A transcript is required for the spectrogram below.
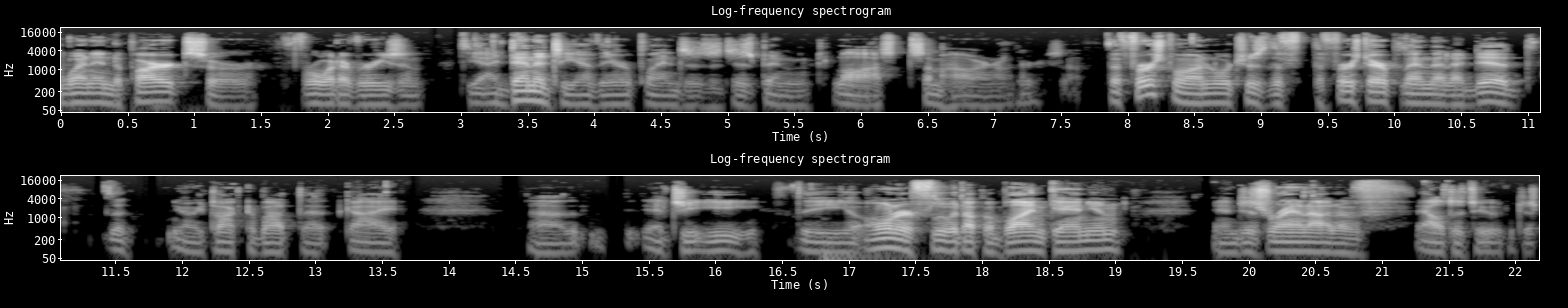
went into parts or for whatever reason. The identity of the airplanes has just been lost somehow or another. So the first one, which was the the first airplane that I did, that you know, he talked about that guy uh, at GE. The owner flew it up a blind canyon and just ran out of altitude. Just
